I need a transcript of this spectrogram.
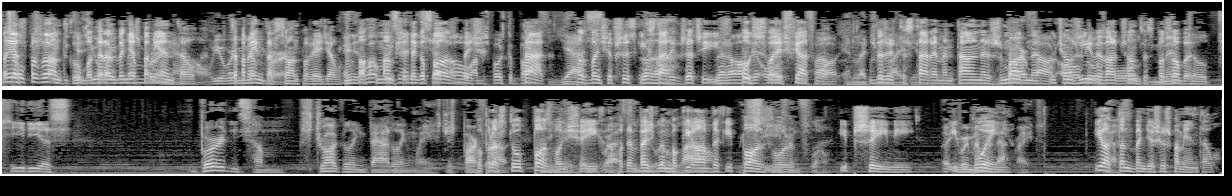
to jest w porządku, bo teraz będziesz pamiętał. Co pamiętasz, co on powiedział? Och, mam się tego? Oh, pozbyć. barf. Tak, pozbądź się wszystkich starych rzeczy i wpuść swoje światło. Wyrzuć te stare, mentalne, Barf żmudne, uciążliwe, walczące sposoby. burdensome, Po prostu And się ich, a potem weź głęboki oddech i pozwól. I przyjmij. I płyń. I odtąd będziesz już pamiętał.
